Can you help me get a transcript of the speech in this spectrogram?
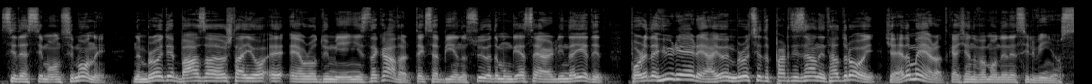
si dhe Simon Simoni. Në mbrojtje baza është ajo e Euro dy mijë e njëzet e katër, teksa bie në sy edhe mungesa e Arlind Ajetit, por edhe hyrja e re ajo e mbrojtësit të Partizanit Hadroi, që edhe më herët ka qenë në vëmendjen e Silvinjos.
